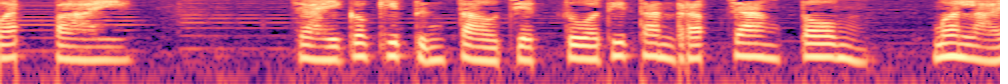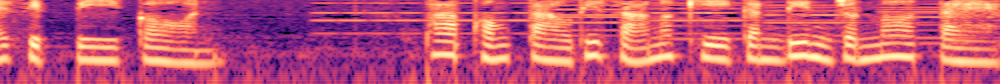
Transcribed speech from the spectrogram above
วัดไป ใจก็คิดถึงเต่าเจ็ดตัวที่ท่านรับจ้างต้ม เมื่อหลายสิบปีก่อน ภาพของเต่าที่สามัคคีกันดิ้นจนหม้อแตก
